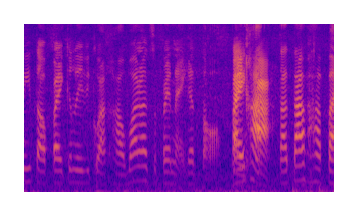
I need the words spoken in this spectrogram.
นีต่อไปกันเลยดีกว่าค่ะ ว่าเราจะไปไหนกันต่อ ไปค่ะ ตาตาพาไป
